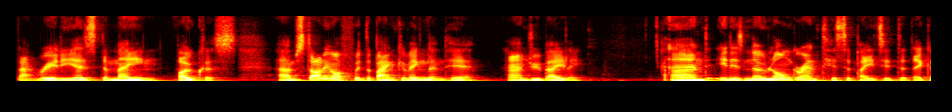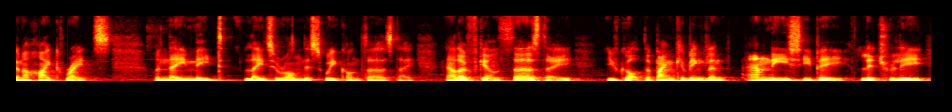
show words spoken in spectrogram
That really is the main focus. Um, starting off with the Bank of England here, Andrew Bailey. And it is no longer anticipated that they're going to hike rates when they meet later on this week on Thursday. Now, don't forget, on Thursday, you've got the Bank of England and the ECB literally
